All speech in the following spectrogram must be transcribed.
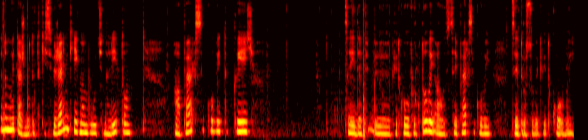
Я думаю, теж буде такий свіженький, мабуть, на літо. А персиковий такий. Це йде е, квітково-фруктовий, а ось цей персиковий цитрусовий квітковий.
